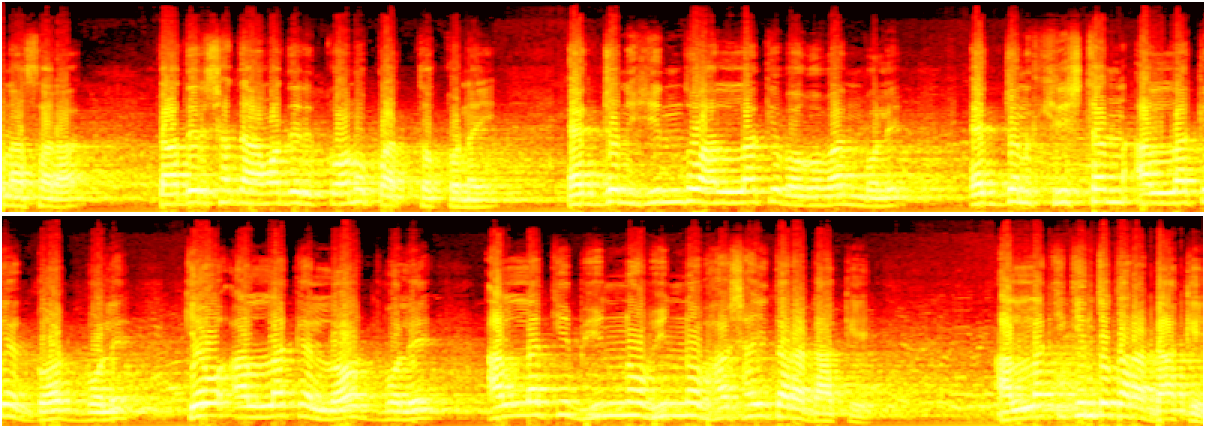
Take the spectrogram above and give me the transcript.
নাসারা তাদের সাথে আমাদের কোনো পার্থক্য নেই। একজন হিন্দু আল্লাহকে ভগবান বলে, একজন খ্রিস্টান আল্লাহকে গড বলে, কেউ আল্লাহকে লর্ড বলে, আল্লাহকে ভিন্ন ভিন্ন ভাষায় তারা ডাকে। আল্লাহকে কিন্তু তারা ডাকে।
